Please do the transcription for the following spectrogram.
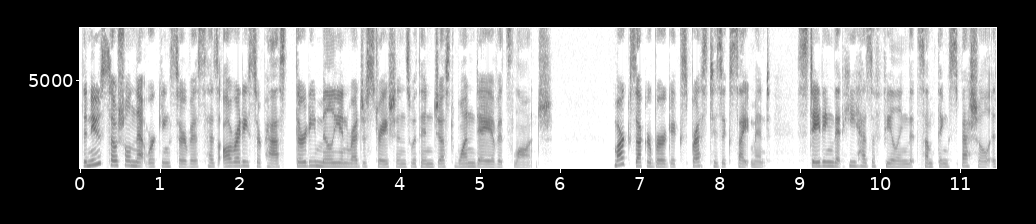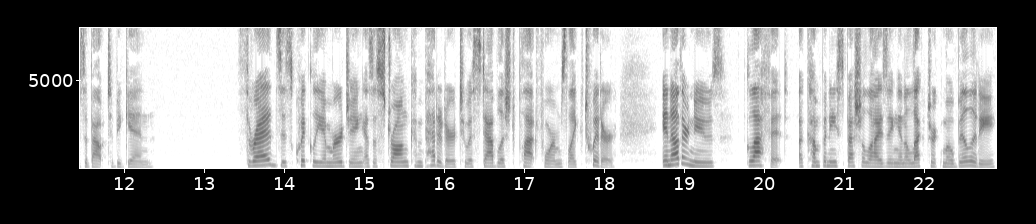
the new social networking service has already surpassed 30 million registrations within just one day of its launch. Mark Zuckerberg expressed his excitement, stating that he has a feeling that something special is about to begin. Threads is quickly emerging as a strong competitor to established platforms like Twitter. In other news, Glafit, a company specializing in electric mobility,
